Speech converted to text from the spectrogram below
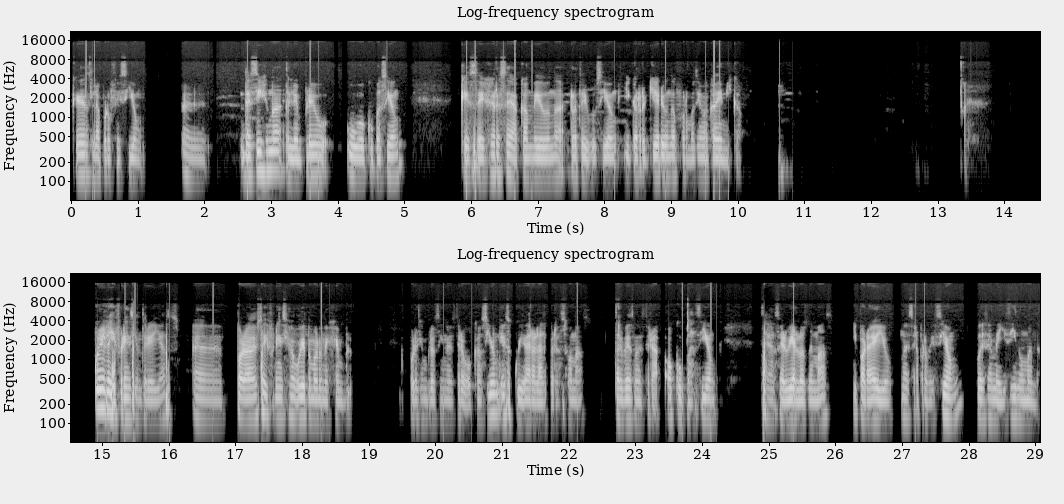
¿Qué es la profesión? Eh, designa el empleo u ocupación que se ejerce a cambio de una retribución y que requiere una formación académica. ¿Cuál es la diferencia entre ellas? Eh, para esa diferencia voy a tomar un ejemplo. Por ejemplo, si nuestra vocación es cuidar a las personas, tal vez nuestra ocupación sea servir a los demás y para ello nuestra profesión puede ser medicina humana,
